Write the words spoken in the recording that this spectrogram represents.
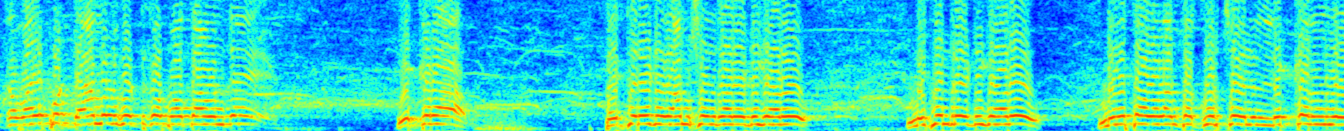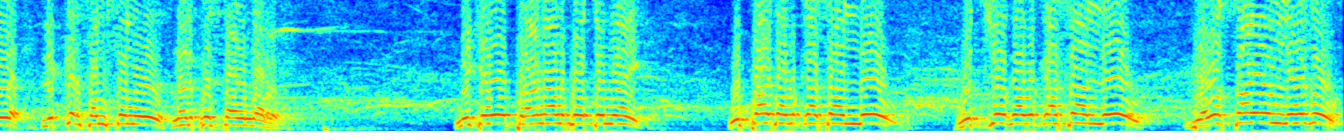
ఒకవైపు డ్యాములు కొట్టుకుపోతా ఉంటే ఇక్కడ పెద్దిరెడ్డి రామచంద్రారెడ్డి గారు నితిన్ రెడ్డి గారు మిగతా వాళ్ళంతా కూర్చొని లిక్కర్ లిక్కర్ సంస్థలు నడిపిస్తూ ఉన్నారు. మీకేమో ప్రాణాలు పోతున్నాయి. ఉపాధి అవకాశాలు లేవు ఉద్యోగ అవకాశాలు లేవు వ్యవసాయం లేదు.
